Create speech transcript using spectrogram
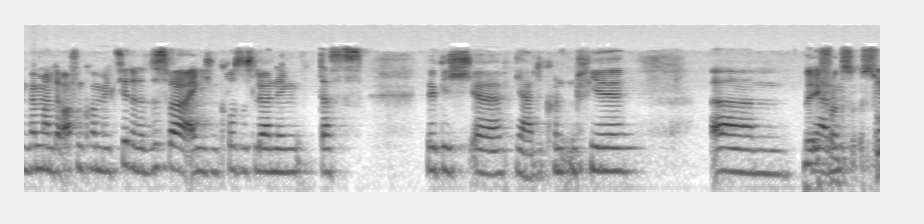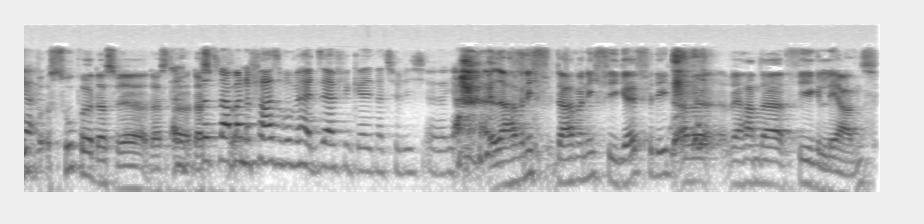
Und wenn man da offen kommuniziert, also das war eigentlich ein großes Learning, dass wirklich äh, ja die Kunden viel ähm, nee, ja, ich fand es super, ja. super, dass wir dass da. Also das war aber eine Phase, wo wir halt sehr viel Geld natürlich, äh, ja. Da haben, wir nicht, da haben wir nicht viel Geld verdient, aber wir haben da viel gelernt.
